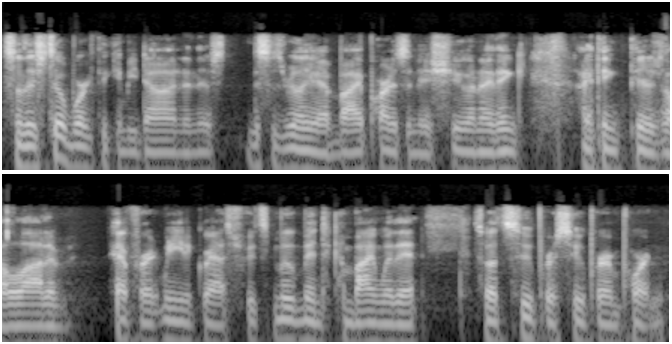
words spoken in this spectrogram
So there's still work that can be done, and there's this is really a bipartisan issue, and I think I think there's a lot of effort. We need a grassroots movement to combine with it, so it's super super important.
